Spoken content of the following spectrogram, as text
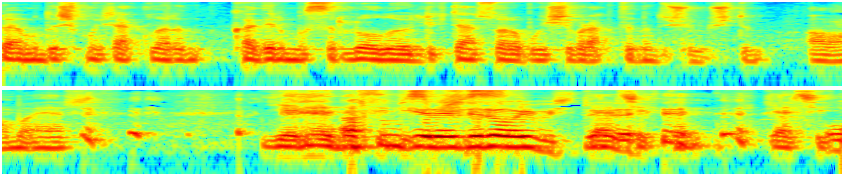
Ben bu dış mihrakların Kadir Mısırlıoğlu öldükten sonra bu işi bıraktığını düşünmüştüm. Ama eğer yeni hedefi Asıl bizmişiz. görevleri oymuş, değil mi? gerçekten, Gerçekten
